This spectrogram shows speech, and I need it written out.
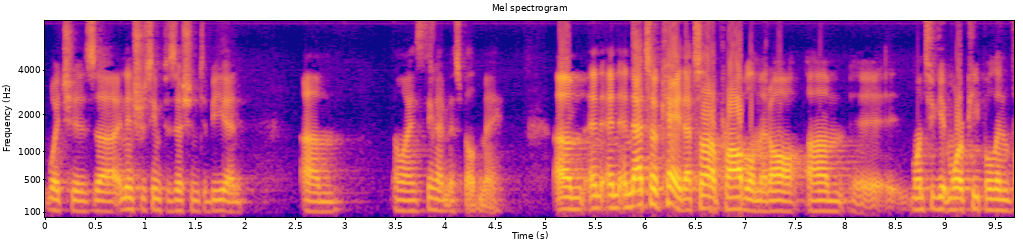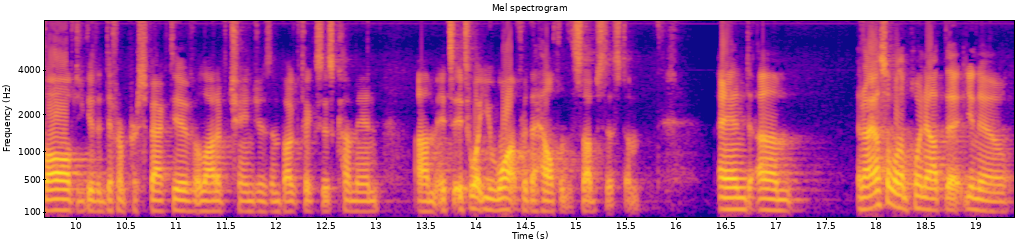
which is uh, an interesting position to be in. Um, oh, I think I misspelled May. Um, and, and, and that's okay. That's not a problem at all. Um, once you get more people involved, you get a different perspective. A lot of changes and bug fixes come in. Um, it's, it's what you want for the health of the subsystem. And, um, and I also want to point out that, you know,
